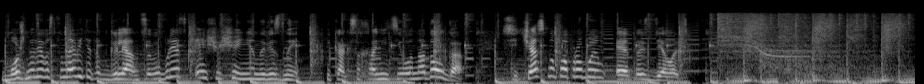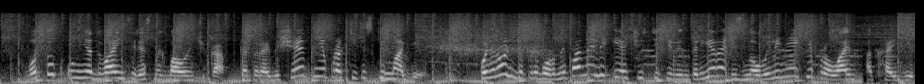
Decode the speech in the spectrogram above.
Можно ли восстановить этот глянцевый блеск и ощущение новизны? И как сохранить его надолго? Сейчас мы попробуем это сделать. Вот тут у меня два интересных баллончика, которые обещают мне практически магию. Полироль для приборной панели и очиститель интерьера из новой линейки ProLine от Highgear.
